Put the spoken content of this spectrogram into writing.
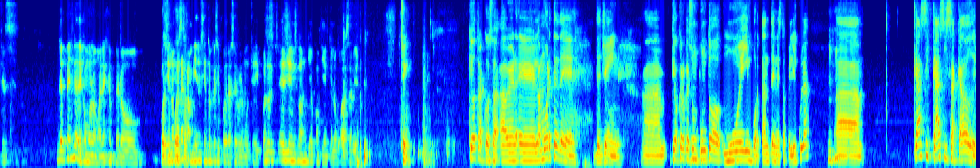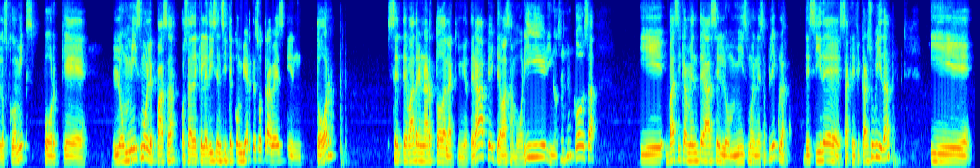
depende de cómo lo manejen, pero Por si lo manejan bien, siento que sí podrá servir mucho. Y pues es, James Gunn, yo confío en que lo pueda hacer bien. Sí. ¿Qué otra cosa? A ver, eh, la muerte de, de Jane. Ah, yo creo que es un punto muy importante en esta película casi, casi sacado de los cómics, porque lo mismo le pasa, o sea, de que le dicen, si te conviertes otra vez en Thor, se te va a drenar toda la quimioterapia y te vas a morir y no sé qué cosa. Y básicamente hace lo mismo en esa película. Decide sacrificar su vida y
